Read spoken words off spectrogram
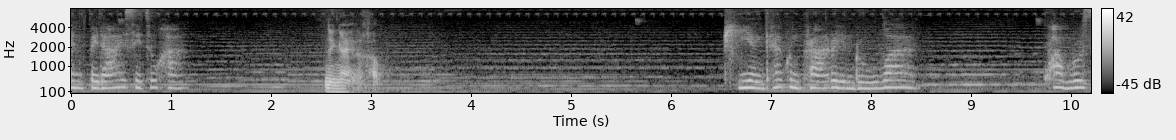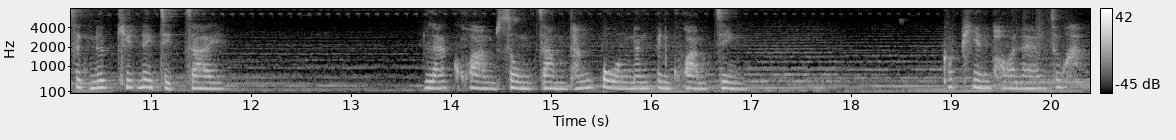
เป็นไปได้สิเจ้าค่ะยังไงล่ะครับ เพียงแค่คุณพระเรียนรู้ว่า ความรู้สึกนึกคิดในจิตใจ และความทรงจำทั้งปวงนั้นเป็นความจริง ก็เพียงพอแล้วเจ้าค่ะ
